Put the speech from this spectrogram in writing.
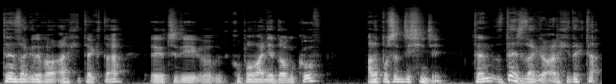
ten zagrywał architekta, y, czyli kupowanie domków, ale poszedł gdzieś indziej. Ten też zagrał architekta,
